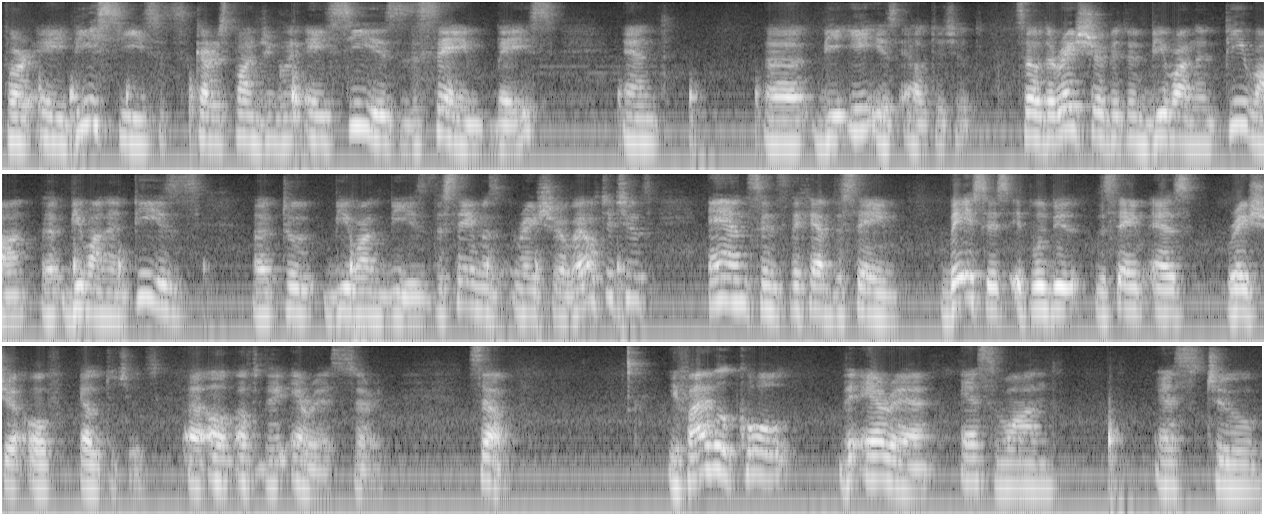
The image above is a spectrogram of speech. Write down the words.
For ABC, correspondingly AC is the same base and uh, BE is altitude. So the ratio between B1 and P1, uh, B1 and P is uh, to B1B is the same as ratio of altitudes and since they have the same basis it will be the same as ratio of altitudes, uh, of, of the areas, sorry. So, if I will call the area S1, S2,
